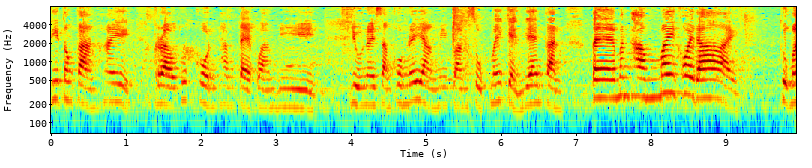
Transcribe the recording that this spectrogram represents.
ที่ต้องการให้เราทุกคนทำแต่ความดี อยู่ในสังคมได้อย่างมีความสุขไม่แข่งแย่งกัน แต่มันทำไม่ค่อยได้ ถูกไหม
